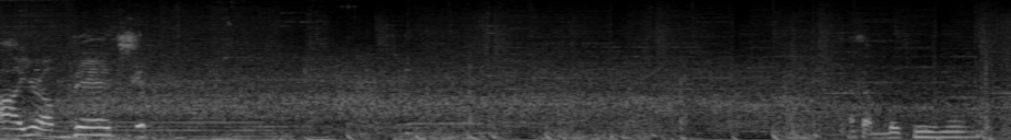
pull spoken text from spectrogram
Oh, you're a bitch. That's a bitch move, man.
